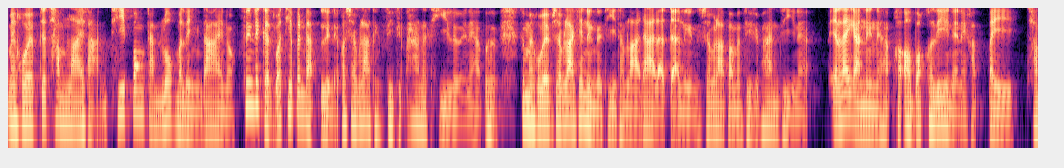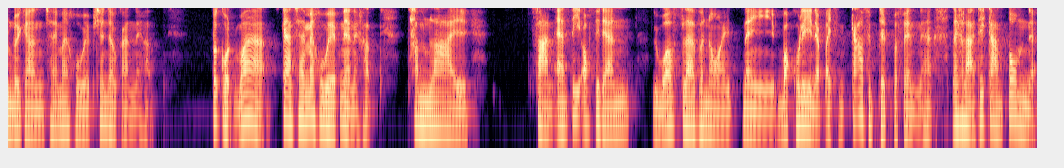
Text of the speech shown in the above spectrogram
ไมโครเวฟจะทำลายสารที่ป้องกันโรคมะเร็งได้เนาะซึ่งถ้าเกิดว่าเทียบเป็นแบบอื่นเนี่ยก็ใช้เวลาถึง 45 นาทีเลยนะครับเออคือไมโครเวฟใช้เวลาแค่ 1 นาทีทำลายได้แล้ว แต่อันอื่นใช้เวลาประมาณ 45 นาทีนะฮะอะไรอีกอันหนึ่งนะครับเขาเอาบรอกโคลีเนี่ยนะครับไปทำโดยการใช้ไมโครเวฟเช่นเดียวกันนะครับปรากฏว่าการใช้ไมโครเวฟเนี่ยนะครับทำลายสาร antioxidant หรือว่าฟลาโวนอยด์ในบรอกโคลีเนี่ยไปถึง 97%นะฮะ ในขณะที่การต้มเนี่ย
